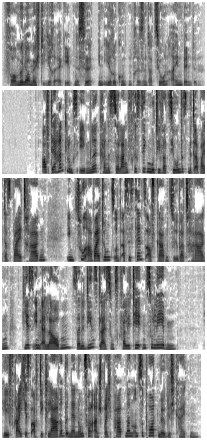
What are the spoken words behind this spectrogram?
Frau Müller möchte ihre Ergebnisse in ihre Kundenpräsentation einbinden. Auf der Handlungsebene kann es zur langfristigen Motivation des Mitarbeiters beitragen, ihm Zuarbeitungs- und Assistenzaufgaben zu übertragen, die es ihm erlauben, seine Dienstleistungsqualitäten zu leben. Hilfreich ist auch die klare Benennung von Ansprechpartnern und Supportmöglichkeiten.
